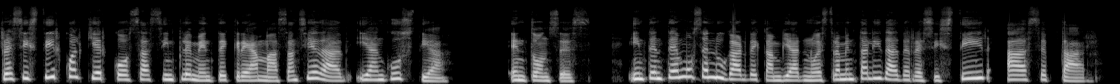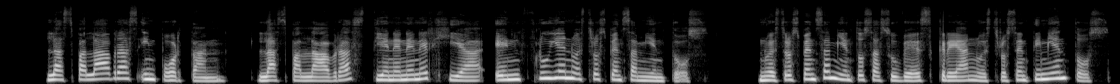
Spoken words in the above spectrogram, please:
Resistir cualquier cosa simplemente crea más ansiedad y angustia. Entonces, intentemos en lugar de cambiar nuestra mentalidad de resistir a aceptar. Las palabras importan. Las palabras tienen energía e influyen nuestros pensamientos. Nuestros pensamientos a su vez crean nuestros sentimientos.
